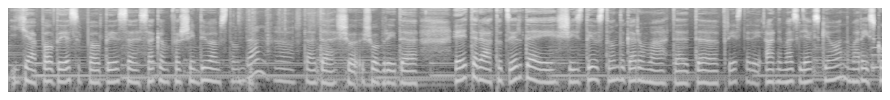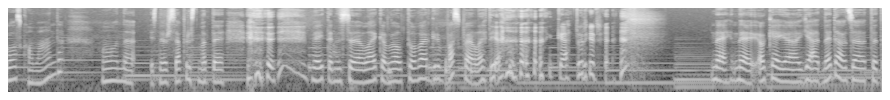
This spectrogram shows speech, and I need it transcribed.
Jā, paldies, paldies eh, sakam par šīm divām stundām. Tad šo, šobrīd ēterā tu dzirdēji šīs divu stundu garumā, tad priesteri Arni Mazļevski un Marijas skolas komandu. Un es nevaru saprast, man te meitenes laikam vēl tomēr grib paspēlēt, jā. kā tur ir. Nē, nē, ok, jā, nedaudz tad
